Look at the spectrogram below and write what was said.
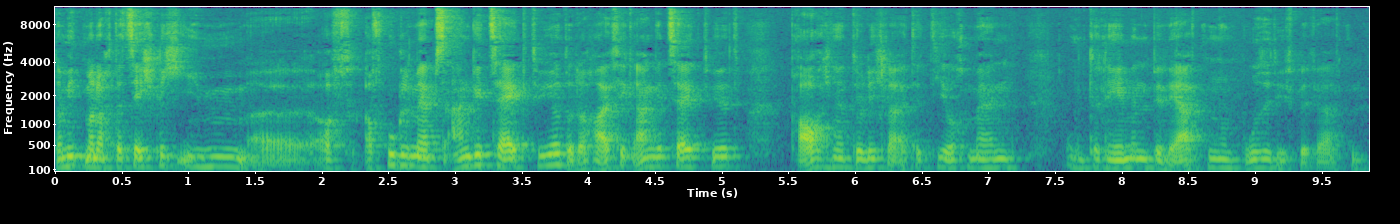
damit man auch tatsächlich im, äh, auf, auf Google Maps angezeigt wird oder häufig angezeigt wird, brauche ich natürlich Leute, die auch mein Unternehmen bewerten und positiv bewerten.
